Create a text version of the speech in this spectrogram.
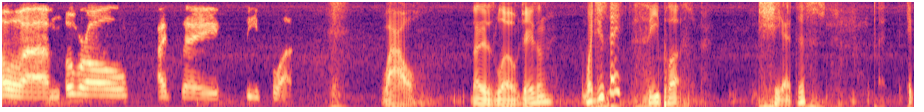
Oh, um, overall, I'd say C plus. Wow, that is low. Jason, What'd you say? C plus. Shit, this. It,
